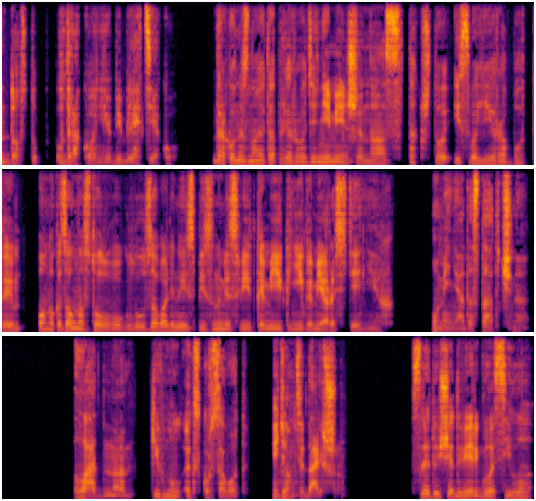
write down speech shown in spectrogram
Доступ в драконью библиотеку. Драконы знают о природе не меньше нас, так что и своей работы он указал на стол в углу, заваленный списанными свитками и книгами о растениях. «У меня достаточно». «Ладно», — кивнул экскурсовод. «Идемте дальше». Следующая дверь гласила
